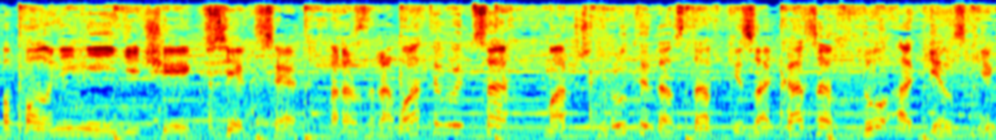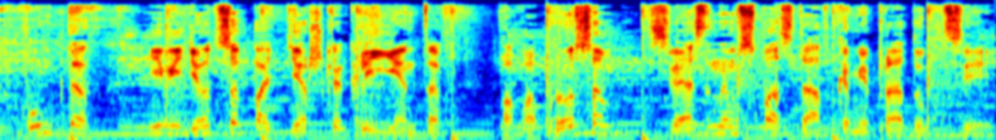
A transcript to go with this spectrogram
пополнение ячеек в секциях, разрабатываются маршруты доставки заказов до агентских пунктов и ведется поддержка клиентов по вопросам, связанным с поставками продукции.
